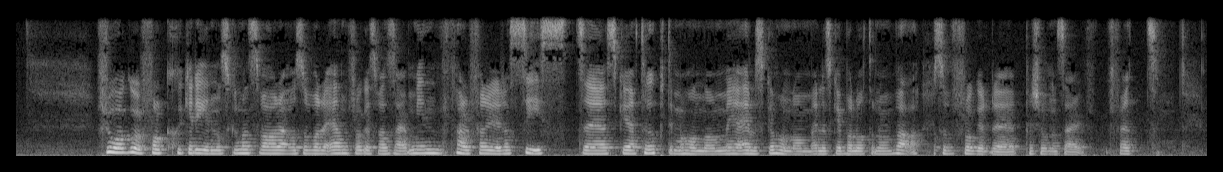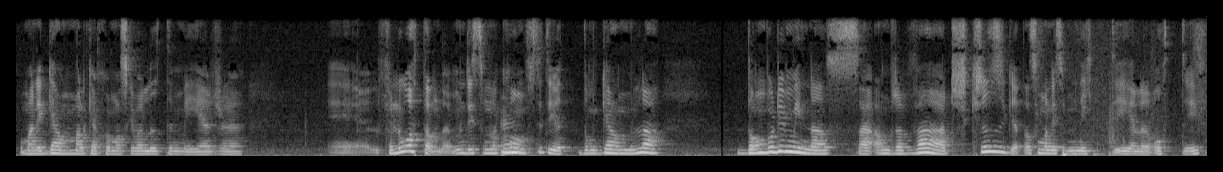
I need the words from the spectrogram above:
frågor folk skickade in och skulle man svara och så var det en fråga som var så här, min farfar är rasist, eh, ska jag ta upp det med honom, men jag älskar honom eller ska jag bara låta honom vara? Och så frågade personen så här, för att om man är gammal kanske man ska vara lite mer eh, förlåtande. Men det som är mm. konstigt är att de gamla de borde ju minnas andra världskriget, alltså om man är som 90 eller 80.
